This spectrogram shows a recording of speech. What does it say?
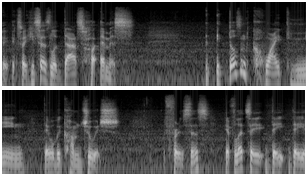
explain. He says ladas ha'emes. It doesn't quite mean they will become Jewish. For instance, if let's say they they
